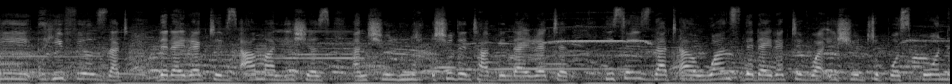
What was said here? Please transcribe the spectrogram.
he he feels that the directives are malicious and should shouldn't have been directed. He says that uh, once the directive were issued to postpone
